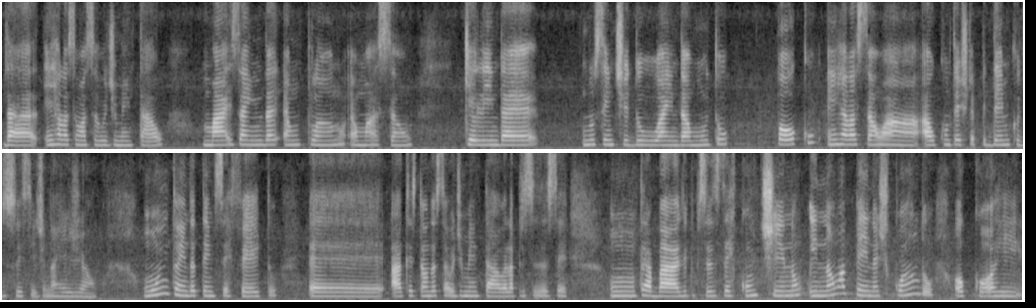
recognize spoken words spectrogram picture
da, em relação à saúde mental, mas ainda é um plano, é uma ação que ele ainda é no sentido ainda muito pouco em relação a, ao contexto epidêmico de suicídio na região. Muito ainda tem de ser feito. É, a questão da saúde mental, ela precisa ser um trabalho que precisa ser contínuo e não apenas quando ocorre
